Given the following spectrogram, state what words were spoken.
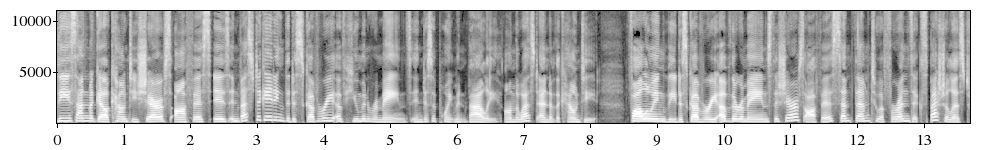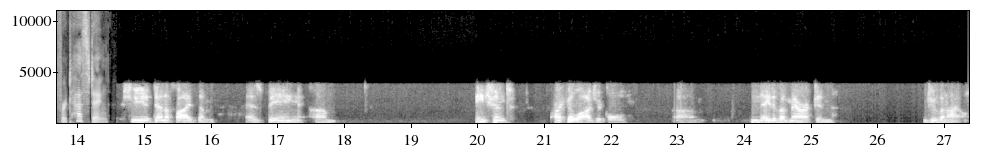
The San Miguel County Sheriff's Office is investigating the discovery of human remains in Disappointment Valley on the west end of the county. Following the discovery of the remains, the Sheriff's Office sent them to a forensic specialist for testing. She identified them as being um, ancient archaeological um, Native American juveniles.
